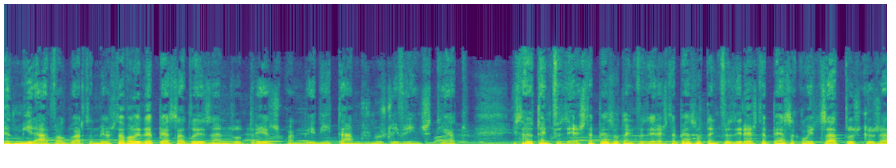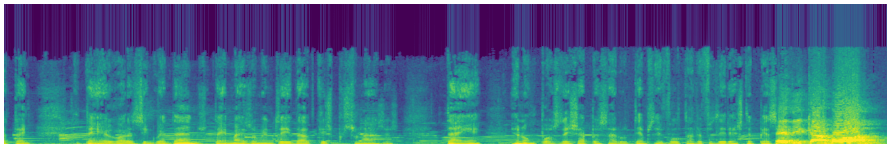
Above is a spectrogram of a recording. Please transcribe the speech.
admirável do Arsene Eu estava a ler a peça há dois anos ou três, quando editámos nos livrinhos de teatro, e estava, eu tenho que fazer esta peça, eu tenho que fazer esta peça, eu tenho que fazer esta peça, com estes atores que eu já tenho, que têm agora 50 anos, que têm mais ou menos a idade que as personagens têm, eu não posso deixar passar o tempo sem voltar a fazer esta peça. Eddie Carbone!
